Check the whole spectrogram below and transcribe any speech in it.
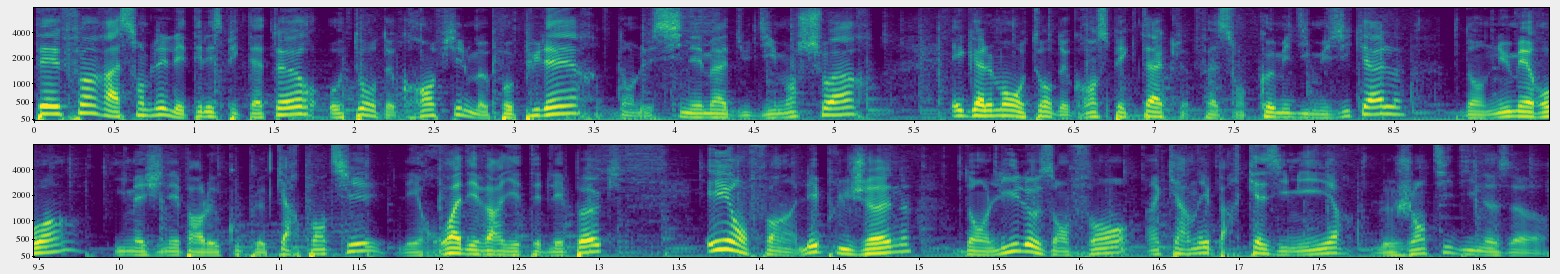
TF1 rassemblait les téléspectateurs autour de grands films populaires dans le cinéma du dimanche soir, également autour de grands spectacles façon comédie musicale, dans Numéro 1, imaginé par le couple Carpentier, les rois des variétés de l'époque, et enfin, les plus jeunes, dans L'île aux enfants, incarné par Casimir, le gentil dinosaure.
